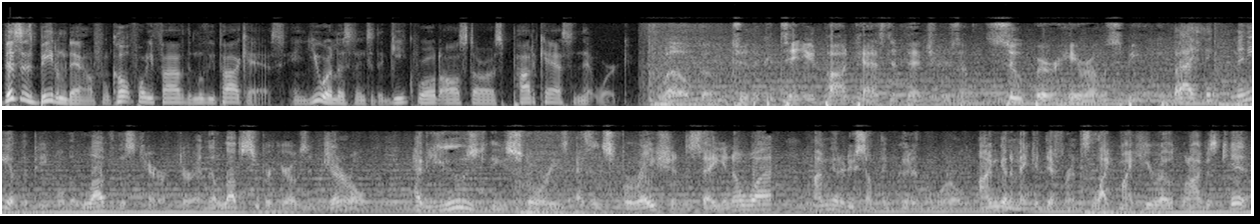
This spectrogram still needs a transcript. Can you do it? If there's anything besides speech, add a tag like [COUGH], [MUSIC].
This is Beat 'em Down from Cult 45, the movie podcast, and you are listening to the Geek World All Stars Podcast Network. Welcome to the continued podcast adventures of Superhero Speak. But I think many of the people that love this character and that love superheroes in general have used these stories as inspiration to say, you know what? I'm going to do something good in the world. I'm going to make a difference like my hero when I was a kid.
